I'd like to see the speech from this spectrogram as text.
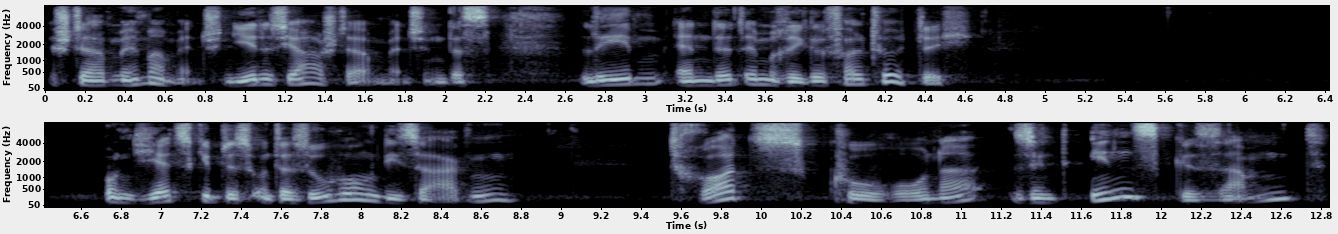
Es sterben immer Menschen, jedes Jahr sterben Menschen. Das Leben endet im Regelfall tödlich. Und jetzt gibt es Untersuchungen, die sagen, trotz Corona sind insgesamt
